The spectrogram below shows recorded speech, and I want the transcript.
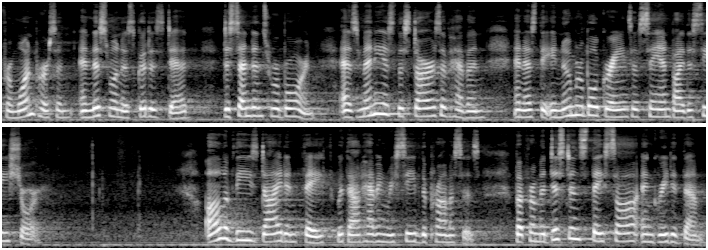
from one person, and this one as good as dead, descendants were born, as many as the stars of heaven, and as the innumerable grains of sand by the seashore. All of these died in faith without having received the promises, but from a distance they saw and greeted them.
